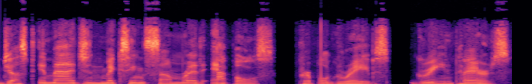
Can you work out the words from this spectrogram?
Just imagine mixing some red apples, purple grapes, green pears,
